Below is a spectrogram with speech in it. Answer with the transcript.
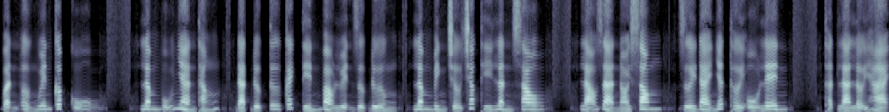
vẫn ở nguyên cấp cũ. Lâm Vũ Nhàn thắng, đạt được tư cách tiến vào luyện dược đường, Lâm Bình chờ chắc thí lần sau. Lão giả nói xong, dưới đài nhất thời ồ lên. Thật là lợi hại,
